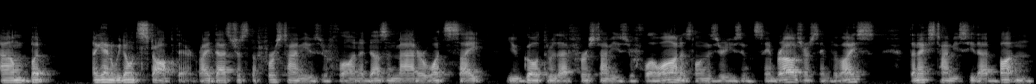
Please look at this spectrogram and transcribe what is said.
um, but again, we don't stop there, right? That's just the first time user flow, and it doesn't matter what site you go through that first time user flow on, as long as you're using the same browser, same device. The next time you see that button,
